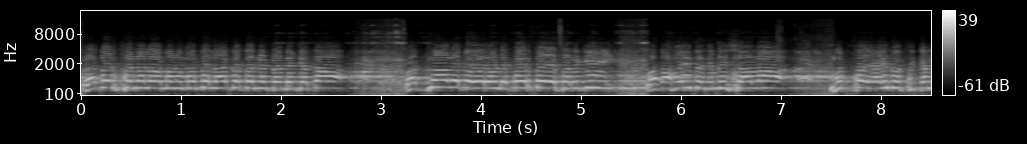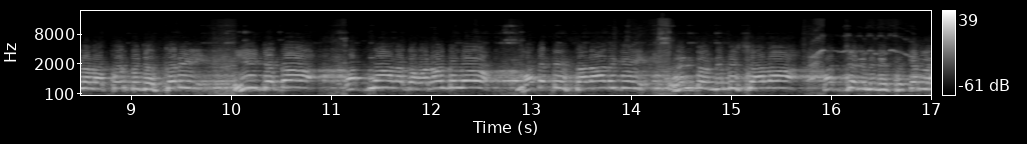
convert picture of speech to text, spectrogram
ప్రదర్శనలో మన ముందు లాగుతున్నటువంటి జత పద్నాలుగు రెండు పూర్తయ్యేసరికి పదహైదు నిమిషాల ముప్పై ఐదు సెకండ్లలో పూర్తి చేసుకొని ఈ జత పద్నాలుగవ రౌండ్లో మొదటి స్థలానికి రెండు నిమిషాల పద్దెనిమిది సెకండ్ల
